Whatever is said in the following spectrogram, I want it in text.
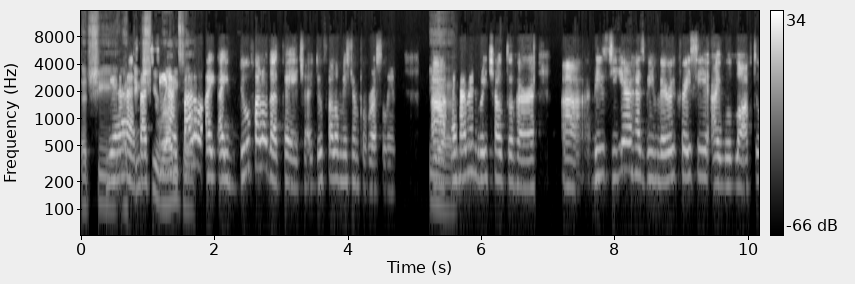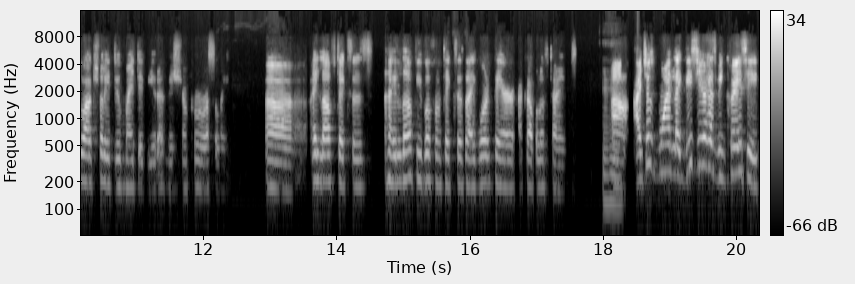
That she, I think I've she. I it. follow. I, I do follow that page. I do follow Mission Pro Wrestling. Uh, Yeah, I haven't reached out to her. Uh, this year has been very crazy. I would love to actually do my debut at Mission Pro Wrestling. Uh, I love Texas. I love people from Texas. I worked there a couple of times. Mhm. Uh, I just want like this year has been crazy.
